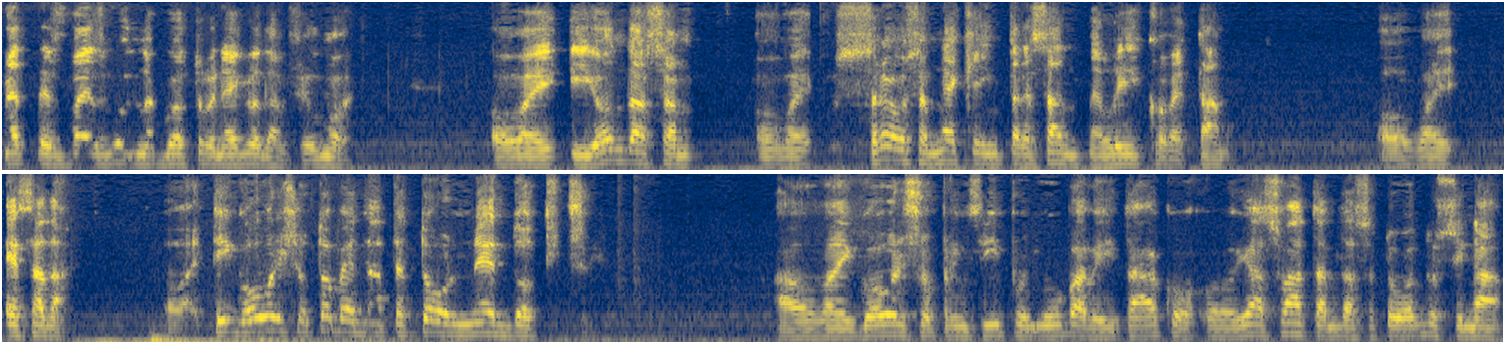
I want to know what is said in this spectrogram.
15-20 godina gotovo ne gledam filmove. Ovaj, I onda sam, ovaj, sreo sam neke interesantne likove tamo. Ovaj, e sada, ovaj, ti govoriš o tome da te to ne dotiče. A ovaj, govoriš o principu ljubavi i tako, ovaj, ja shvatam da se to odnosi na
